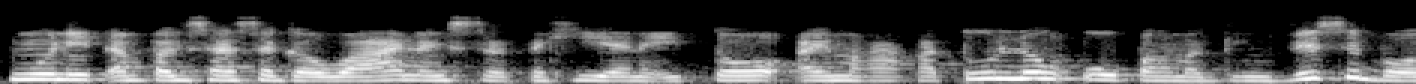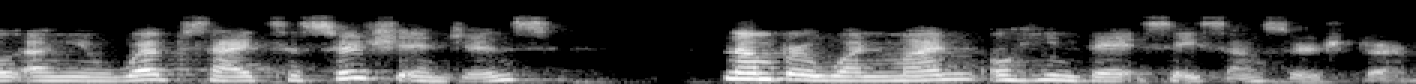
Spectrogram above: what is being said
Ngunit ang pagsasagawa ng estratehiya na ito ay makakatulong upang maging visible ang iyong website sa search engines, number one man o hindi sa isang search term.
